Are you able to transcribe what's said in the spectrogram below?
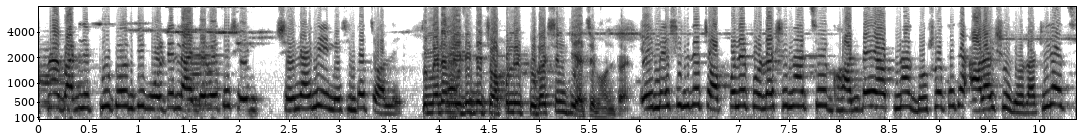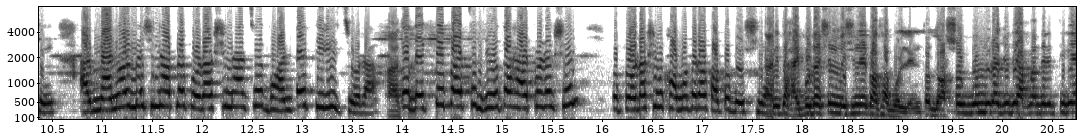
আপনার বাড়িতে টু টোয়েন্টি ভোল্টের লাইনটা রয়েছে সেই সেই লাইনে এই মেশিনটা চলে। তো ম্যাডাম এটিতে চপ্পলের প্রোডাকশন কি আছে ঘন্টায়? এই মেশিনটিতে চপ্পলের প্রোডাকশন আছে ঘন্টায় আপনার দুশো থেকে আড়াইশো জোড়া ঠিক আছে? আর ম্যানুয়াল মেশিনে আপনার প্রোডাকশন আছে ঘন্টায় তিরিশ জোড়া। তো আচ্ছা। দেখতেই পাচ্ছেন যেহেতু হাই প্রোডাকশন তো প্রোডাকশন ক্ষমতাটা কত বেশি আমি তো হাই প্রোডাকশন মেশিনের কথা বললেন। তো দর্শক বন্ধুরা যদি আপনাদের থেকে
